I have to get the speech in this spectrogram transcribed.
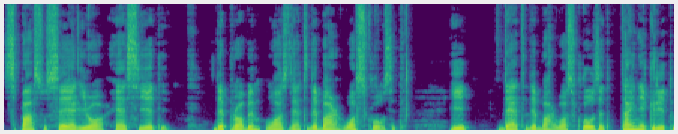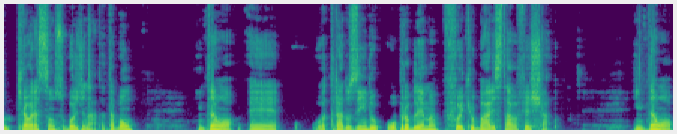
espaço C-L-O-S-E-D. The problem was that the bar was closed. E that the bar was closed está em negrito, que é a oração subordinada, tá bom? Então, ó, é, traduzindo, o problema foi que o bar estava fechado. Então, ó,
